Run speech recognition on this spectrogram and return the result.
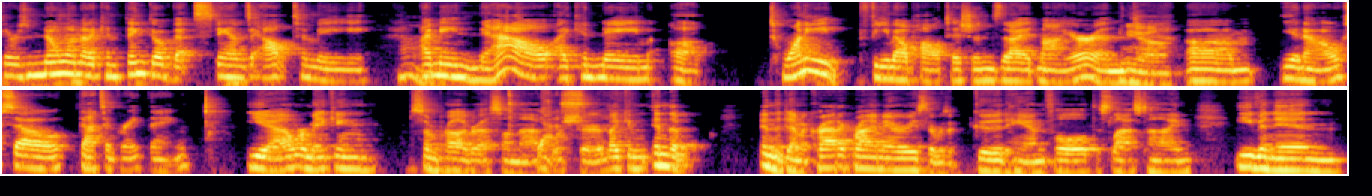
there's no one that I can think of that stands out to me. Hmm. I mean, now I can name uh, 20 female politicians that I admire, and yeah um, you know, so that's a great thing. Yeah, we're making some progress on that for sure. Like in, in the in the Democratic primaries, there was a good handful this last time. Even in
